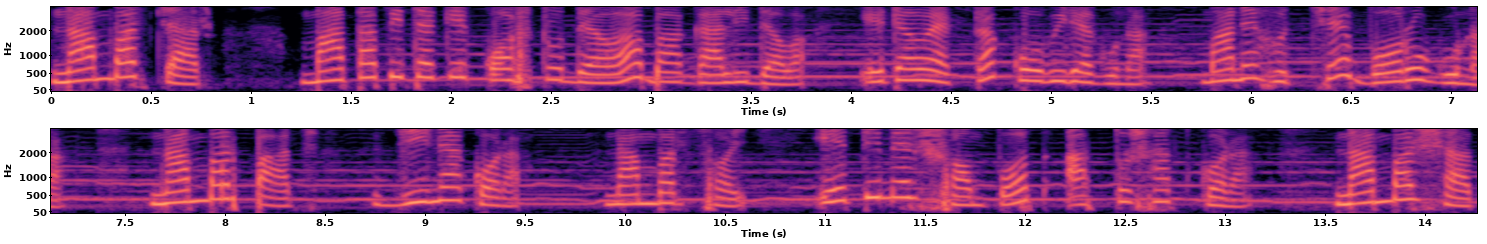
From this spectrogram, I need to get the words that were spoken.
নাম্বার চার মাতা পিতাকে কষ্ট দেওয়া বা গালি দেওয়া, এটাও একটা কবিরা গুণা মানে হচ্ছে বড় গুণা। নাম্বার পাঁচ, জিনা করা। নাম্বার ছয়, এতিমের সম্পদ আত্মসাৎ করা। নাম্বার সাত,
